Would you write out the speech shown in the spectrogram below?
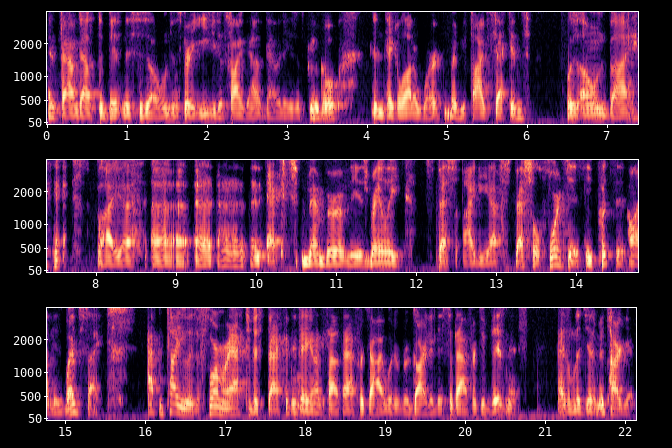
and found out the business is owned. It's very easy to find out nowadays with Google. Didn't take a lot of work, maybe five seconds. Was owned by by uh, uh, uh, uh, an ex member of the Israeli special IDF special forces. He puts it on his website. I have to tell you, as a former activist back in the day on South Africa, I would have regarded the South African business as a legitimate target.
